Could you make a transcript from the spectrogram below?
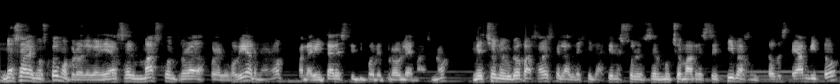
no sabemos cómo, pero deberían ser más controladas por el gobierno, ¿no? Para evitar este tipo de problemas, ¿no? De hecho, en Europa sabes que las legislaciones suelen ser mucho más restrictivas en todo este ámbito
